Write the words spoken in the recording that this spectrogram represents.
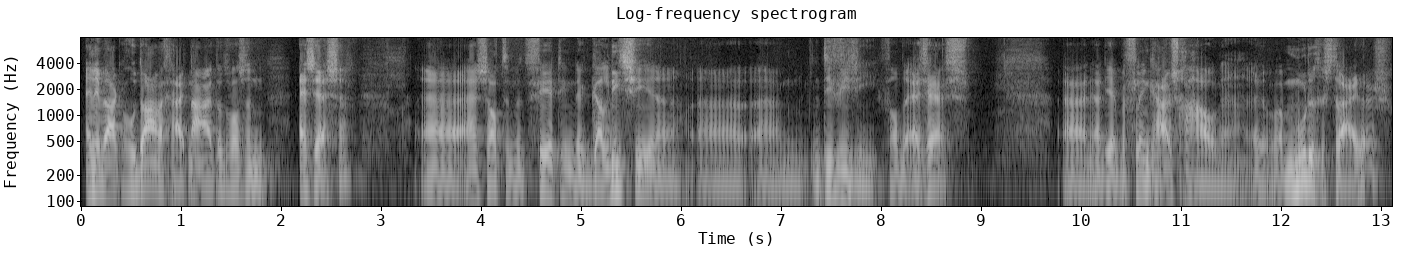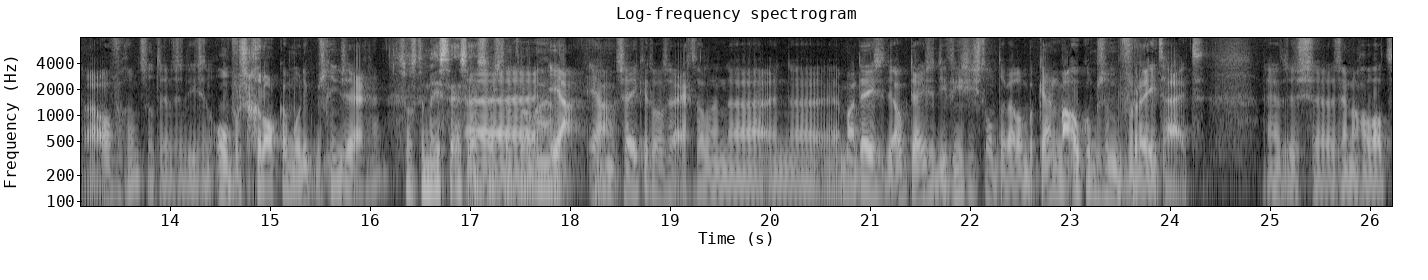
en in welke hoedanigheid? Nou, dat was een SS'er. Uh, hij zat in het 14e Galicië-divisie um, van de SS. Uh, nou, die hebben flink huis gehouden. moedige strijders, overigens. Die zijn onverschrokken, moet ik misschien zeggen. Zoals de meeste SS'ers dat wel ja, ja, ja, zeker. Het was echt wel een... een maar deze, ook deze divisie stond er wel onbekend. Maar ook om zijn vreedheid. dus er zijn nogal wat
